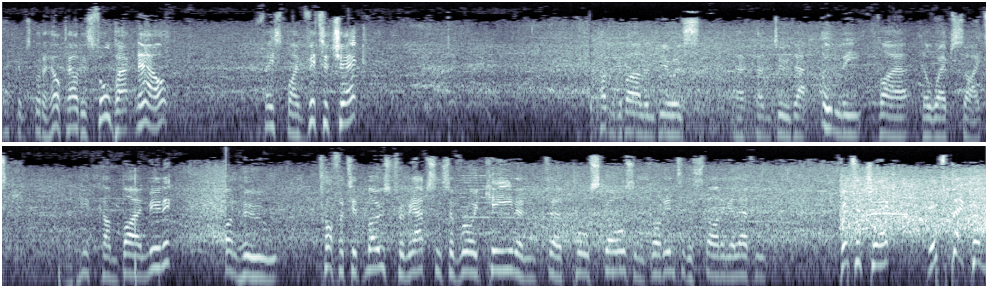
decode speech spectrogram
Beckham's got to help out his fullback now. Faced by Witeczek. Public of Ireland viewers uh, can do that only via the website. And here come Bayern Munich, one who profited most from the absence of Roy Keane and uh, Paul Scholes and got into the starting 11. It's a check, it's Beckham,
